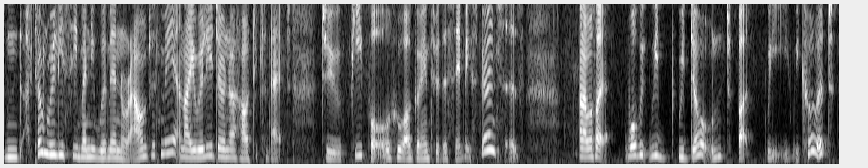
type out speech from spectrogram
I don't really see many women around with me, and I really don't know how to connect to people who are going through the same experiences. And I was like, well, we, we, we don't, but we, we could.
